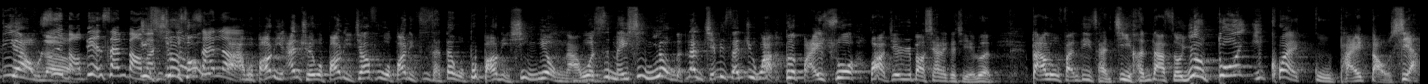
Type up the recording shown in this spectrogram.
掉了。四保变三保，把信用删了。啊，我保你安全，我保你交付，我保你资产，但我不保你信用啊！我是没信用的。那你前面三句话都白说。华尔街日报下了一个结论：大陆房地产继恒大之后，又多一块骨牌倒下。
